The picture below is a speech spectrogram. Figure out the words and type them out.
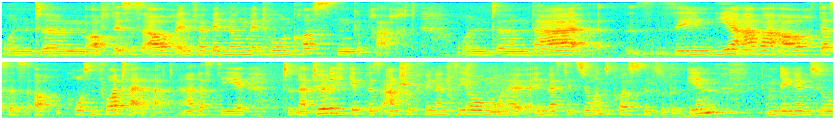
Und ähm, oft ist es auch in Verbindung mit hohen Kosten gebracht. Und ähm, da sehen wir aber auch, dass es auch einen großen Vorteil hat. Ja, dass die, natürlich gibt es Anschubfinanzierung oder Investitionskosten zu Beginn, um Dinge zu,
